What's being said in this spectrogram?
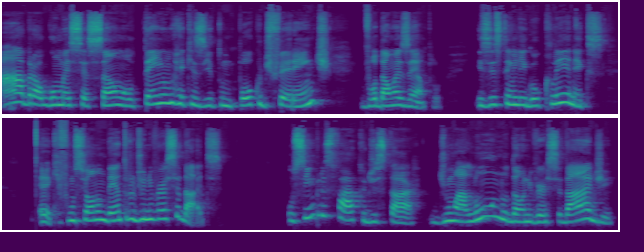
abra alguma exceção ou tenha um requisito um pouco diferente. Vou dar um exemplo. Existem legal clinics é, que funcionam dentro de universidades. O simples fato de estar de um aluno da universidade,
